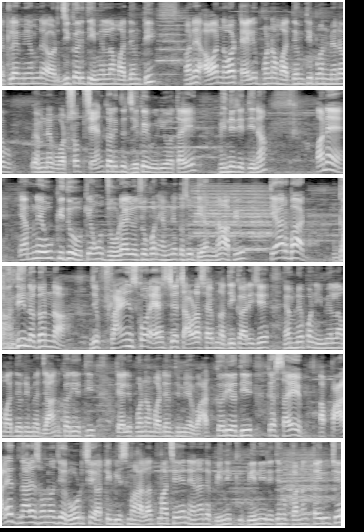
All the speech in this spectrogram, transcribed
એટલે મેં એમને અરજી કરી હતી ઈમેલના માધ્યમથી અને અવારનવાર ટેલિફોનના માધ્યમથી પણ મેં એમને વોટ્સઅપ સેન્ડ કરી હતું, જે કંઈ વીડિયો હતા એ ભીની રીતિના. અને એમને એવું કીધું કે હું જોડાયેલો છું, પણ એમને કશું ધ્યાન ના આપ્યું. ત્યારબાદ ગાંધીનગરના જે ફ્લાઇંગ સ્કોર એસ જે ચાવડા સાહેબના અધિકારી છે, એમને પણ ઈમેલના માધ્યમથી મેં જાણ કરી હતી, ટેલિફોનના માધ્યમથી મેં વાત કરી હતી કે સાહેબ, આ પાલેજ નારેશ્વરનો જે રોડ છે અતિ બીસમાં હાલતમાં છે ને એના ભીની ભીની રીતેનું ખનન થઈ છે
